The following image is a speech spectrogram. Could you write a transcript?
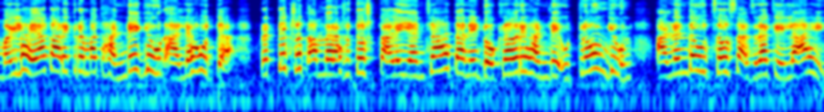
महिला या कार्यक्रमात हंडे घेऊन आल्या होत्या. प्रत्यक्षात आमदार आशुतोष काळे यांच्या हाताने डोक्यावरील हंडे उतरवून घेऊन आनंद दिवस साजरा केला आहे.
